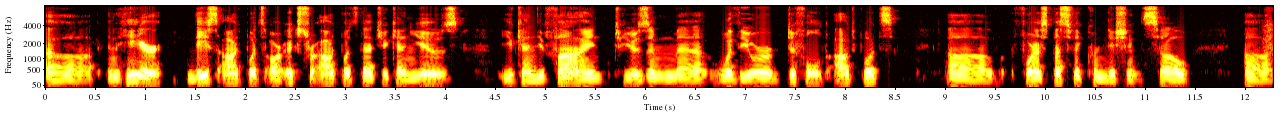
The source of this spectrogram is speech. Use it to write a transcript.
Uh, in here, these outputs are extra outputs that you can use, you can define to use them uh, with your default outputs uh, for a specific condition. So uh,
